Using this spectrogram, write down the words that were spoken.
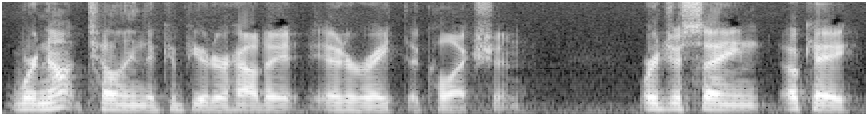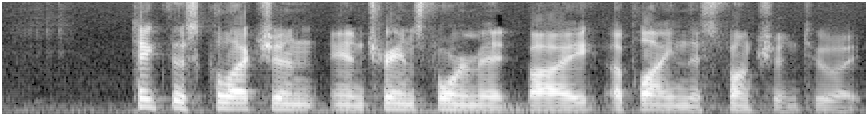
we're not telling the computer how to iterate the collection. We're just saying, okay, take this collection and transform it by applying this function to it.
